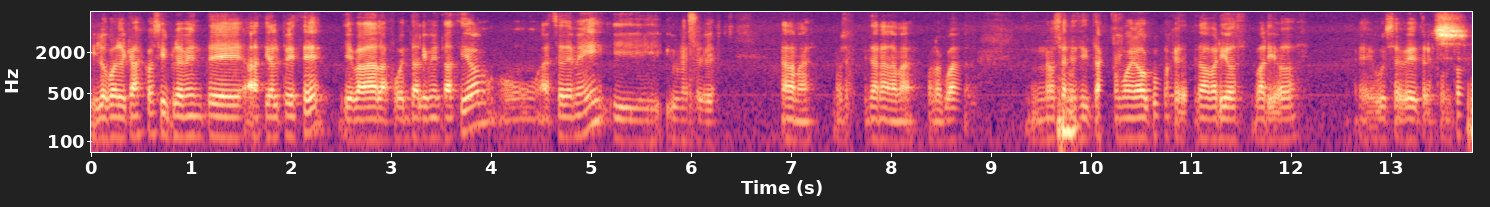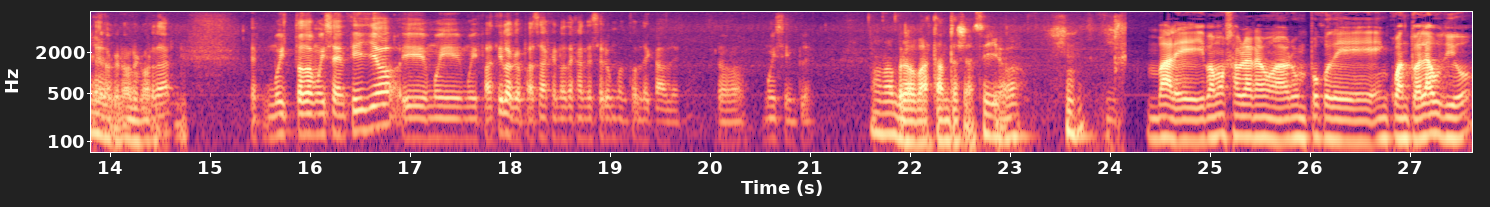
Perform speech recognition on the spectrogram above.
Y luego el casco simplemente hacia el PC lleva la fuente de alimentación, un HDMI y, un USB. Nada más, no se necesita nada más. Con lo cual, no se necesita como el Oculus que da varios, varios eh, USB 3.0, que no recordar. Es muy, todo muy sencillo y muy, muy fácil. Lo que pasa es que no dejan de ser un montón de cables. Pero muy simple. No, no, pero bastante sencillo. Vale, y vamos a hablar ahora un poco de, en cuanto al audio,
